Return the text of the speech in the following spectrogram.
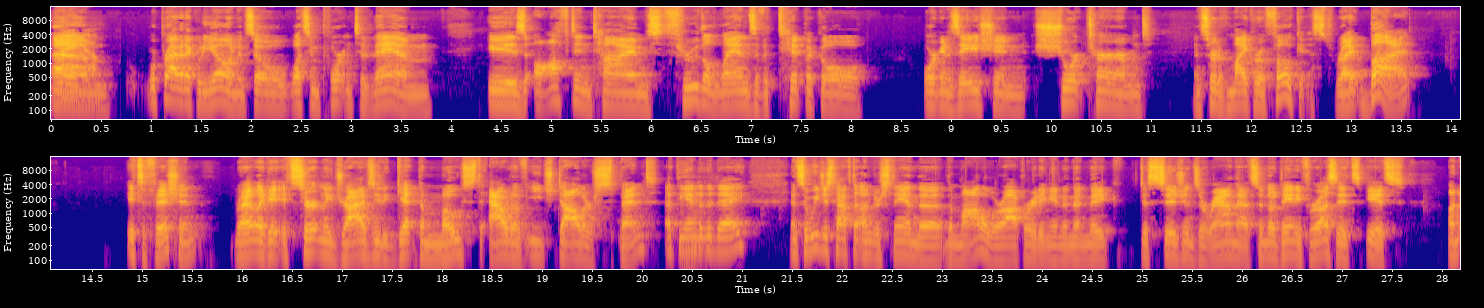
um, we're private equity owned, and so what's important to them is oftentimes through the lens of a typical organization short termed and sort of micro focused, right? But it's efficient, right? Like it, it, certainly drives you to get the most out of each dollar spent at the mm-hmm. end of the day. And so we just have to understand the the model we're operating in and then make decisions around that. So no, Danny, for us, it's it's an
